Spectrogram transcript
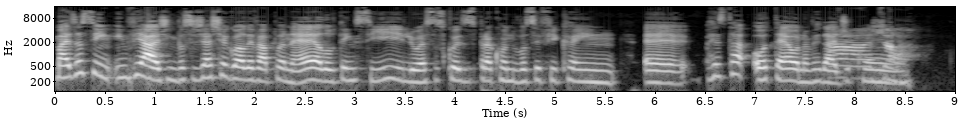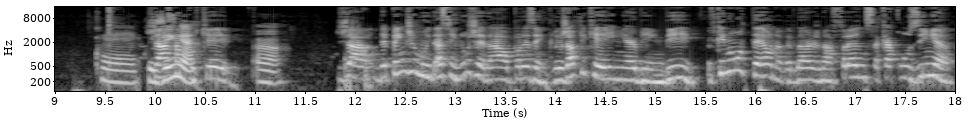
Mas assim, em viagem, você já chegou a levar panela, utensílio, essas coisas para quando você fica em é, hotel, na verdade, ah, com, já. Com cozinha? Já, sabe por quê? Ah. Já, depende muito. Assim, no geral, por exemplo, eu já fiquei em Airbnb, eu fiquei num hotel, na verdade, na França, que a cozinha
